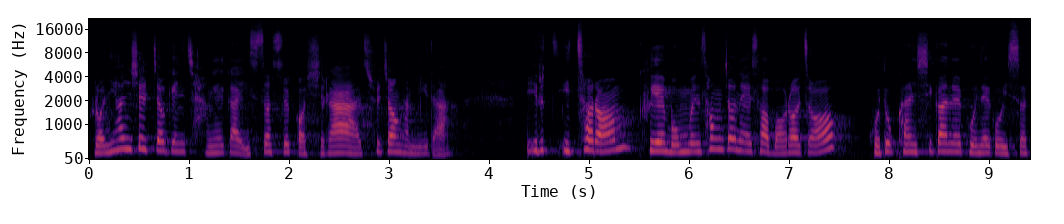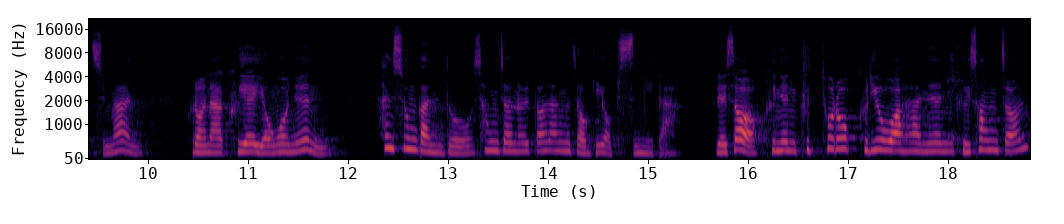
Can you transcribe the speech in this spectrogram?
그런 현실적인 장애가 있었을 것이라 추정합니다. 이처럼 그의 몸은 성전에서 멀어져 고독한 시간을 보내고 있었지만 그러나 그의 영혼은 한순간도 성전을 떠난 적이 없습니다. 그래서 그는 그토록 그리워하는 그 성전,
